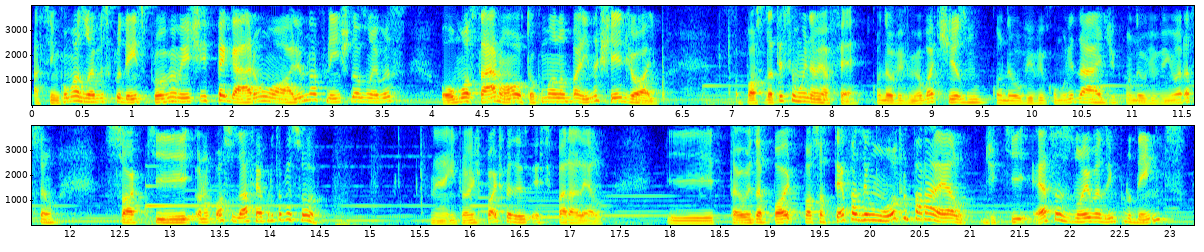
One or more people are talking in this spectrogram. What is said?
Assim como as noivas prudentes provavelmente pegaram óleo na frente das noivas ou mostraram, ó, oh, eu tô com uma lamparina cheia de óleo. Eu posso dar testemunho da minha fé quando eu vivo meu batismo, quando eu vivo em comunidade, quando eu vivo em oração. Só que eu não posso dar fé para outra pessoa. Né? Então a gente pode fazer esse paralelo. E talvez eu possa até fazer um outro paralelo de que essas noivas imprudentes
